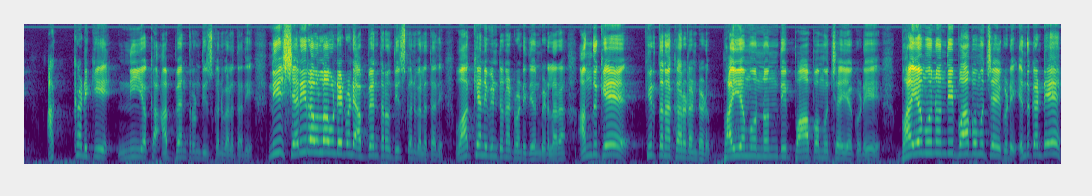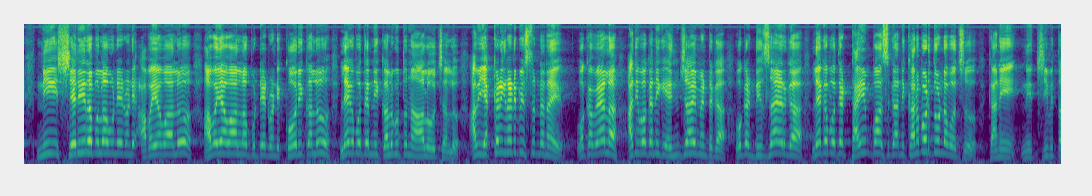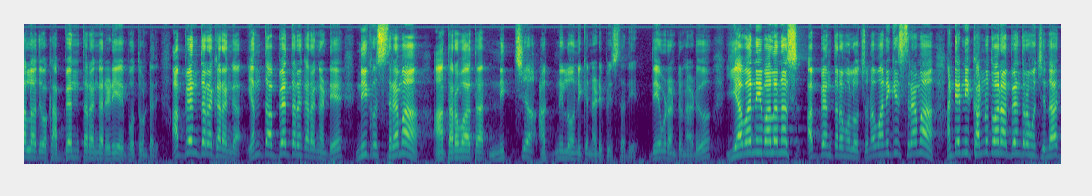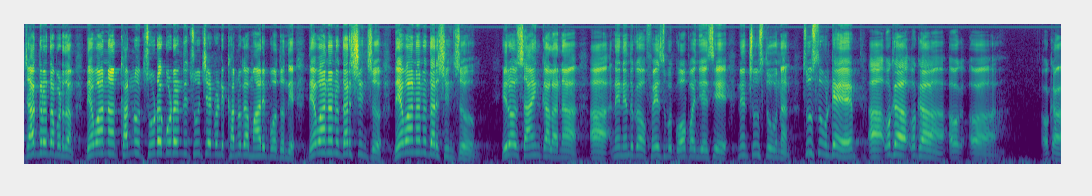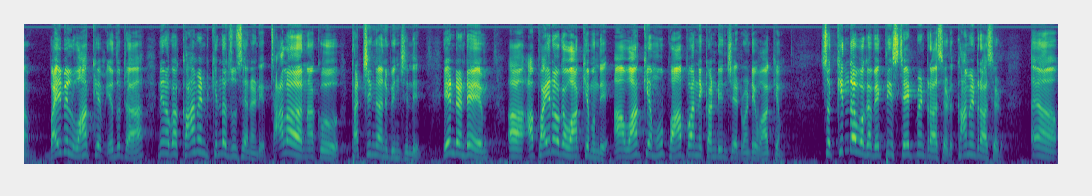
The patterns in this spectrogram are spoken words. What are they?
అక్కడికి నీ యొక్క అభ్యంతరం తీసుకొని వెళుతుంది. నీ శరీరంలో ఉండేటువంటి అభ్యంతరం తీసుకొని వెళుతుంది. వాక్యాన్ని వింటున్నటువంటి దేవుని బిడలారా అందుకే కీర్తనకారుడు అంటాడు భయము నొంది పాపము చేయకుడి భయము నొంది పాపము చేయకుడి. ఎందుకంటే నీ శరీరములో ఉండేటువంటి అవయవాలు అవయవాల్లో పుట్టేటువంటి కోరికలు లేకపోతే నీ కలుగుతున్న ఆలోచనలు అవి ఎక్కడికి నడిపిస్తుంటున్నాయి? ఒకవేళ అది ఒక నీకు ఎంజాయ్మెంట్గా ఒక డిజైర్గా లేకపోతే టైం పాస్గా నీకు కనబడుతుండవచ్చు కానీ నీ జీవితాల్లో అది ఒక అభ్యంతరంగా రెడీ అయిపోతూ ఉంటుంది. అభ్యంతరకరంగా ఎంత అభ్యంతరకరంగా అంటే నీకు శ్రమ ఆ తర్వాత నిత్య అగ్ని అగ్నిలోనికి నడిపిస్తుంది. దేవుడు అంటున్నాడు ఎవని వలన అభ్యంతరములు వచ్చున వానికి శ్రమ. అంటే నీ కన్ను ద్వారా అభ్యంతరం వచ్చిందా? జాగ్రత్త పడదాం. దేవా నా కన్ను చూడకూడనిది చూచేటువంటి కన్నుగా మారిపోతుంది. దేవానను దర్శించు. దేవానను దర్శించు. ఈరోజు సాయంకాలాన నేను ఎందుకో ఫేస్బుక్ ఓపెన్ చేసి నేను చూస్తూ ఉన్నాను. చూస్తూ ఉంటే ఒక ఒక ఒక, బైబిల్ వాక్యం ఎదుట నేను ఒక కామెంట్ కింద చూశానండి. చాలా నాకు టచ్చింగ్గా అనిపించింది. ఏంటంటే ఆ, పైన ఒక వాక్యం ఉంది. ఆ వాక్యము పాపాన్ని ఖండించేటువంటి వాక్యం. సో కింద ఒక వ్యక్తి స్టేట్మెంట్ రాశాడు కామెంట్ రాశాడు.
